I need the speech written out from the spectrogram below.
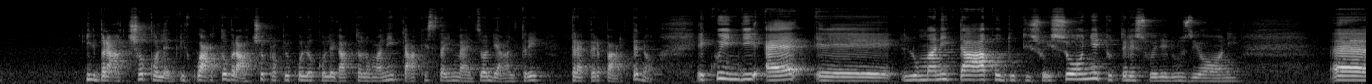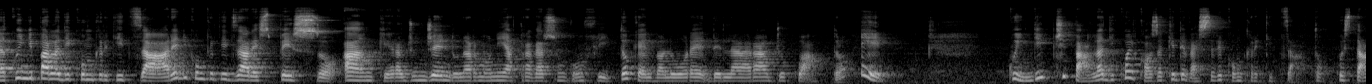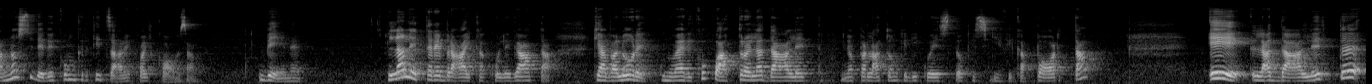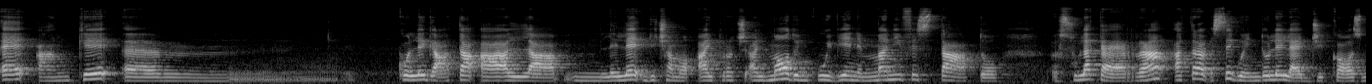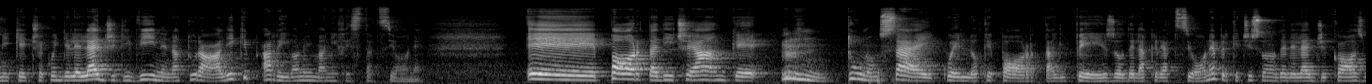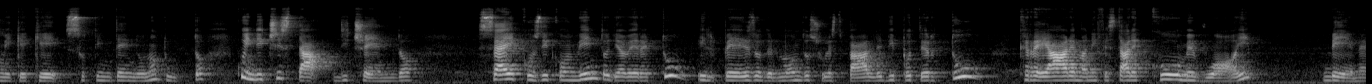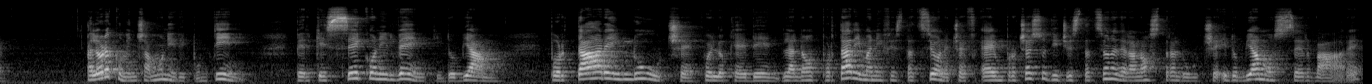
il braccio, il quarto braccio è proprio quello collegato all'umanità che sta in mezzo agli altri tre per parte no e quindi è eh, l'umanità con tutti i suoi sogni e tutte le sue delusioni eh, quindi parla di concretizzare, di concretizzare spesso anche raggiungendo un'armonia attraverso un conflitto, che è il valore del raggio 4, e quindi ci parla di qualcosa che deve essere concretizzato. Quest'anno si deve concretizzare qualcosa. Bene, la lettera ebraica collegata che ha valore numerico 4 è la Dalet, ne ho parlato anche di questo, che significa porta, e la Dalet è anche ehm, collegata alla, mm, le, diciamo, ai, al modo in cui viene manifestato eh, sulla terra seguendo le leggi cosmiche, cioè quindi le leggi divine naturali che arrivano in manifestazione. E Porta dice anche tu non sei quello che porta il peso della creazione perché ci sono delle leggi cosmiche che sottintendono tutto, quindi ci sta dicendo sei così convinto di avere tu il peso del mondo sulle spalle, di poter tu creare, manifestare come vuoi? Bene, allora cominciamo a unire i puntini, perché se con il 20 dobbiamo portare in luce quello che è dentro, la, portare in manifestazione, cioè è un processo di gestazione della nostra luce e dobbiamo osservare.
